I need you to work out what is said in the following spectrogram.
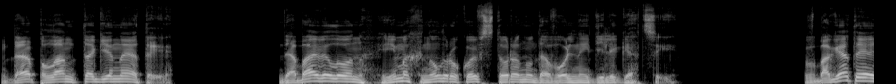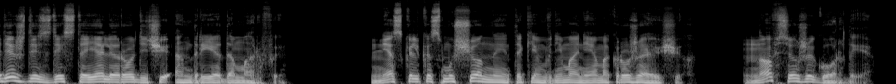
да плантагенеты», — добавил он и махнул рукой в сторону довольной делегации. В богатой одежде здесь стояли родичи Андрея да Марфы несколько смущенные таким вниманием окружающих, но все же гордые.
